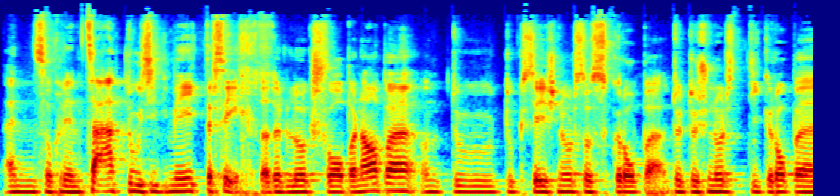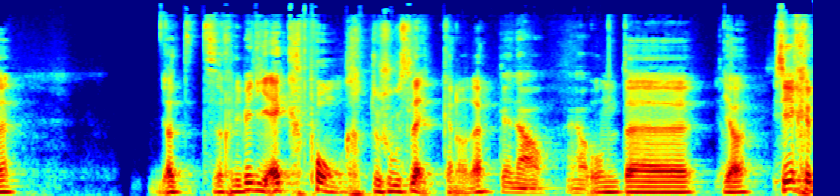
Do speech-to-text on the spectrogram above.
ein, so ein 10.000 Meter Sicht, oder? Du schaust von oben ab und du, du siehst nur so das Grobe, du tust nur die groben ja, so ein bisschen wie die Eckpunkte auslegen, oder? Genau, ja. Und, äh, ja, sicher,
